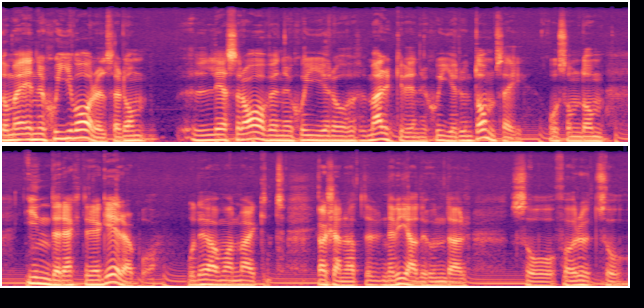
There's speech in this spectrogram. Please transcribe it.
De är energivarelser. De läser av energier och märker energier runt om sig och som de indirekt reagerar på. Och det har man märkt. Jag känner att när vi hade hundar så förut så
